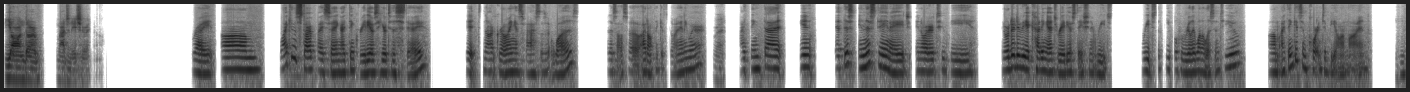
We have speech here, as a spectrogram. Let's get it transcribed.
beyond our imagination right now? Right. Um, well, I can start by saying I think radio's here to stay. It's not growing as fast as it was, but it's also I don't think it's going anywhere. Right. I think that in at this in this day and age, in order to be in order to be a cutting edge radio station and reach reach the people who really want to listen to you, um, I think it's important to be online. Mhm.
